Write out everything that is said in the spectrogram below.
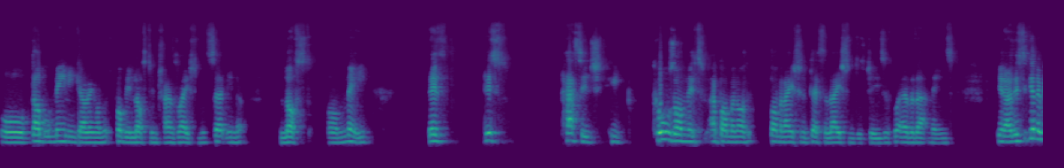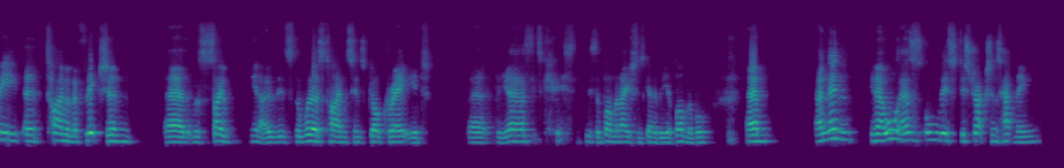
or double meaning going on that's probably lost in translation. It's certainly not lost on me. There's this passage, he calls on this abomination of desolation does Jesus, whatever that means. You know, this is going to be a time of affliction uh, that was so, you know, it's the worst time since God created uh, the earth. It's, this abomination is going to be abominable. Um, and then, you know, all, as all this destruction's happening,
